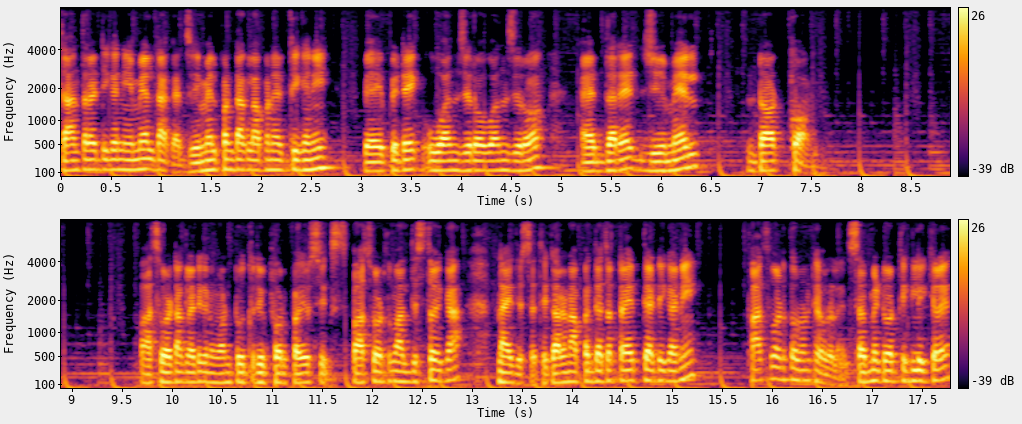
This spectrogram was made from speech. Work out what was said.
त्यानंतर या ठिकाणी ईमेल टाकायचं. ईमेल पण टाकलं आपण या ठिकाणी V I P tech one zero one zero at the rate Gmail dot com password टाकला ठिकाणी one two three four five six password तुम्हाला दिसतोय का? नाही दिसत आहे. कारण आपण त्याचा टाईप त्या ठिकाणी पासवर्ड करून ठेवलेला आहे. सबमिटवरती क्लिक केलंय.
